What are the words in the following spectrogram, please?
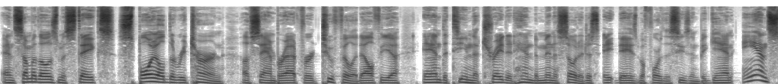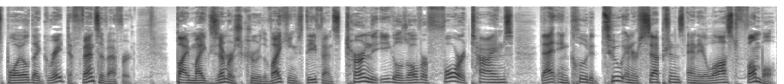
And some of those mistakes spoiled the return of Sam Bradford to Philadelphia and the team that traded him to Minnesota just eight days before the season began, and spoiled a great defensive effort by Mike Zimmer's crew. The Vikings defense turned the Eagles over four times. That included two interceptions and a lost fumble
